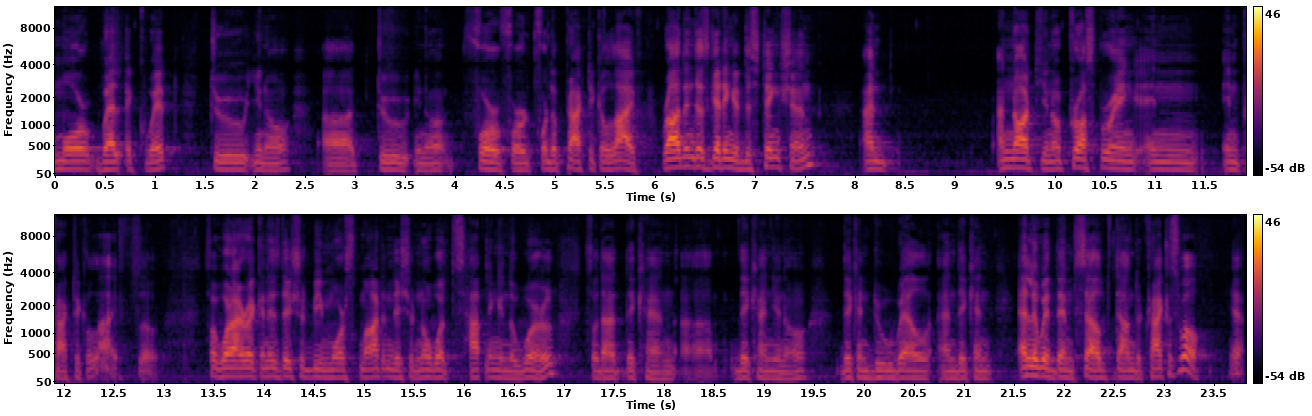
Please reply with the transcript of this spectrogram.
more well equipped to, you know, uh, to, you know, for, for, for the practical life, rather than just getting a distinction and and not you know prospering in in practical life. So, so what I reckon is they should be more smart and they should know what's happening in the world so that they can uh, they can you know they can do well and they can elevate themselves down the track as well. Yeah.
